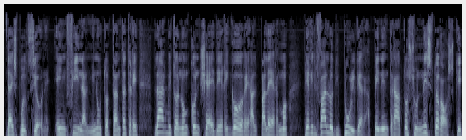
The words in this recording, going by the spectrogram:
da espulsione. E infine al minuto 83 l'arbitro non concede rigore al Palermo per il fallo di Pulgara appena entrato su Nestorowski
